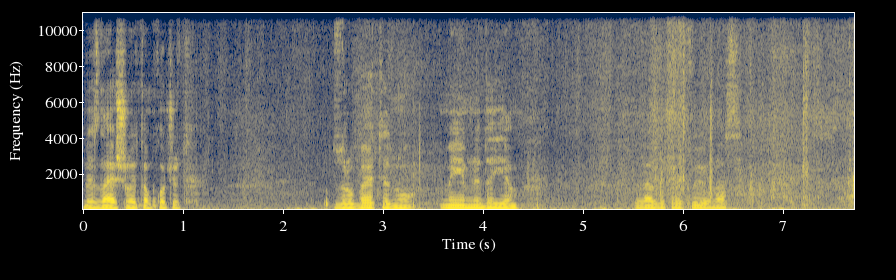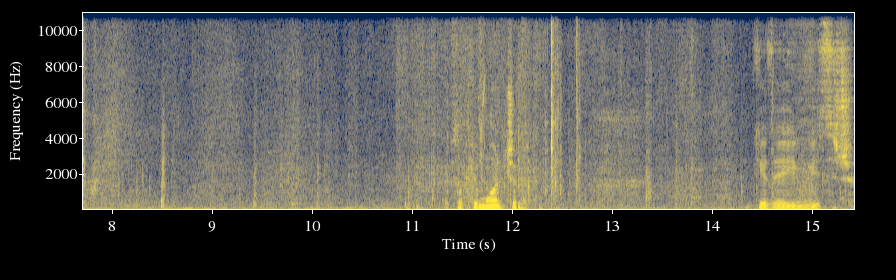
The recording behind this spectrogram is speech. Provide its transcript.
Не знаю, що вони там хочуть зробити, ну ми їм не даємо. Зразу працює у нас покемончик, який дає їм відсіч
